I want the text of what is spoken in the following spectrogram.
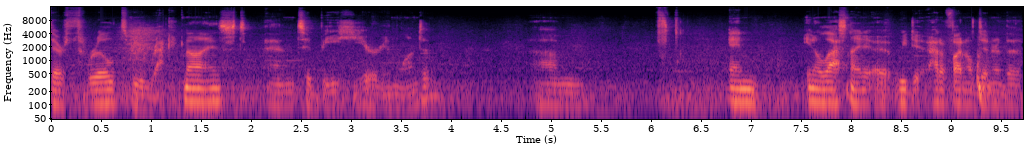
They're thrilled to be recognized and to be here in London. Um, and you know, last night uh, we did, had a final dinner. The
